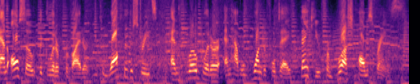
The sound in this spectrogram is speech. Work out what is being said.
and also the glitter provider. You can walk through the streets and throw glitter and have a wonderful day. Thank you from Brush Palm Springs.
